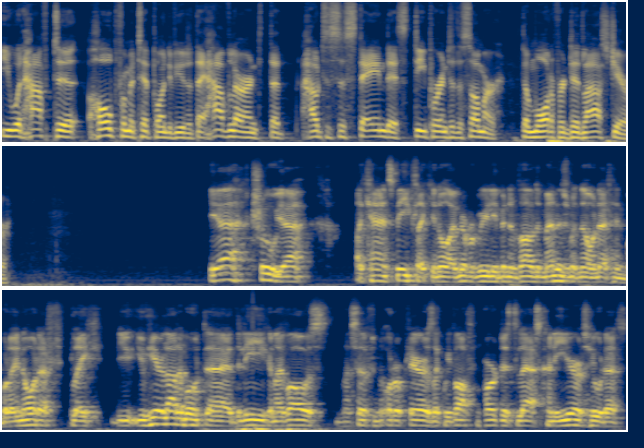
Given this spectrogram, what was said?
you would have to hope from a tip point of view that they have learned that how to sustain this deeper into the summer than Waterford did last year. Yeah, true. Yeah, I can't speak like you know I've never really been involved in management now and that thing, but I know that like you, you hear a lot about uh, the league, and I've always myself and other players like we've often heard this the last kind of year or two that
